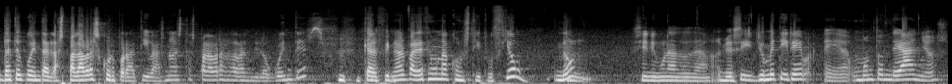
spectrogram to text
date cuenta las palabras corporativas, ¿no? Estas palabras grandilocuentes que al final parecen una constitución, ¿no? Mm, sin ninguna duda. Sí, yo me tiré eh, un montón de años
